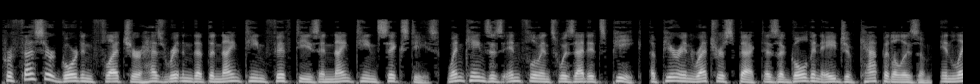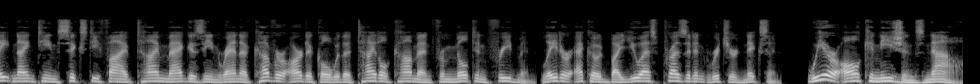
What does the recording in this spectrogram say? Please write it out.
Professor Gordon Fletcher has written that the 1950s and 1960s, when Keynes's influence was at its peak, appear in retrospect as a golden age of capitalism. In late 1965, Time magazine ran a cover article with a title comment from Milton Friedman, later echoed by U.S. President Richard Nixon, "We are all Keynesians now."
